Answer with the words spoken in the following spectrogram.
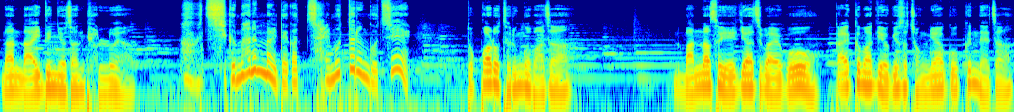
난 나이 든 여잔 별로야. 아, 지금 하는 말 내가 잘못 들은 거지? 똑바로 들은 거 맞아. 만나서 얘기하지 말고 깔끔하게 여기서 정리하고 끝내자.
